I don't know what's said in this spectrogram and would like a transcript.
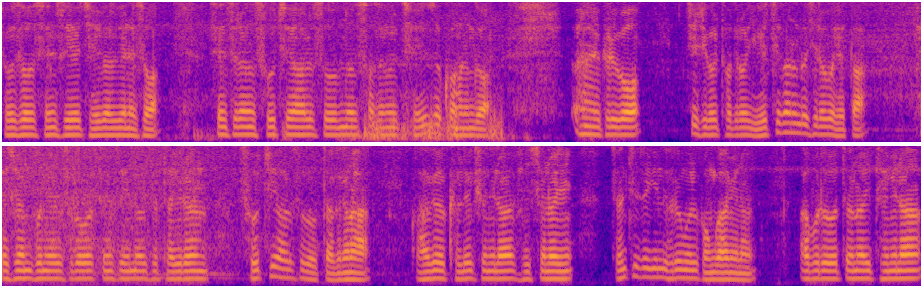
저서 센스의 재발견에서 센스라는 수치할 수 없는 사상을 최적화하는 것 그리고 지식을 토대로 예측하는 것이라고 했다. 패션 분야에서도 센스 있는 스타일은 수치할 수가 없다. 그러나 과거 컬렉션이나 패션의 전체적인 흐름을 공부하면 앞으로 어떤 아이템이나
